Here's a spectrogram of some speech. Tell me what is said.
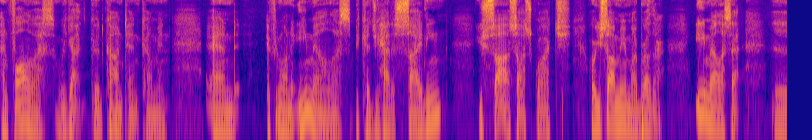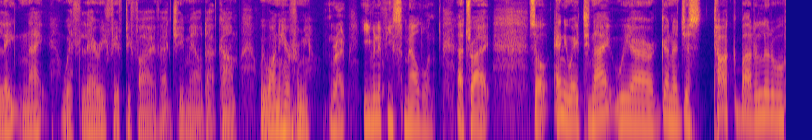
and follow us. We got good content coming. And if you want to email us because you had a sighting, you saw a Sasquatch, or you saw me and my brother, email us at late night with Larry 55 at gmail.com. We want to hear from you. Right. Even if you smelled one. That's right. So, anyway, tonight we are going to just talk about a little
